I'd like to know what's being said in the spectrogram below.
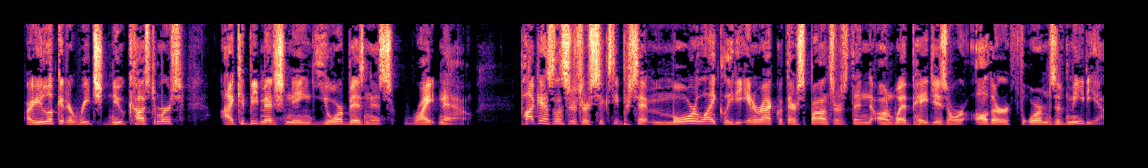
Are you looking to reach new customers? I could be mentioning your business right now. Podcast listeners are 60% more likely to interact with their sponsors than on web pages or other forms of media.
